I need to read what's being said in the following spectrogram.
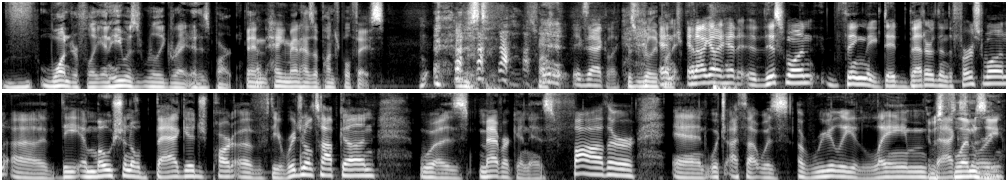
v- wonderfully and he was really great at his part. and Hangman has a punchable face. Just exactly. It's really and, and I got ahead. this one thing they did better than the first one. Uh, the emotional baggage part of the original Top Gun was Maverick and his father, and which I thought was a really lame. It was backstory. flimsy.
